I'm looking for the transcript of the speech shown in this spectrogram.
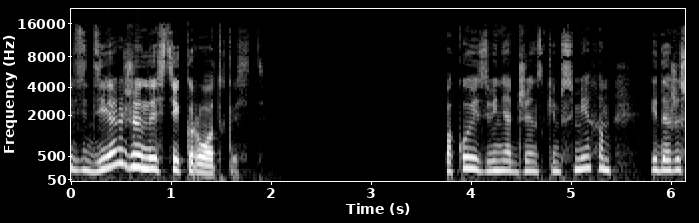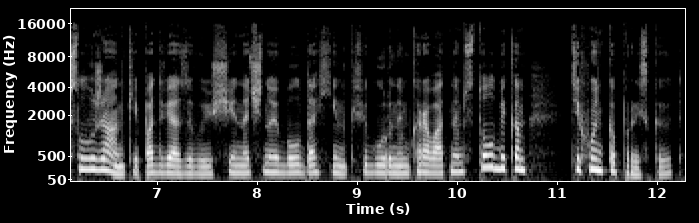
Сдержанность и кроткость. Покои звенят женским смехом, и даже служанки, подвязывающие ночной балдахин к фигурным кроватным столбикам, тихонько прыскают.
